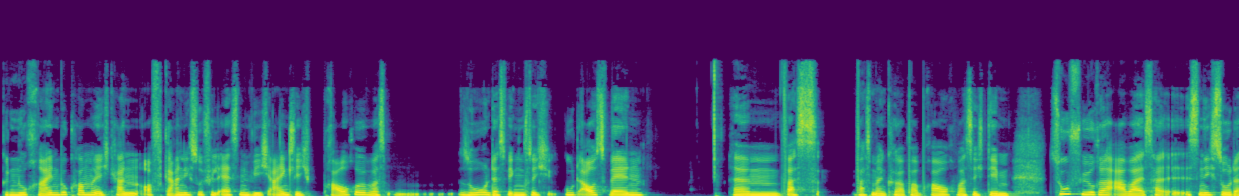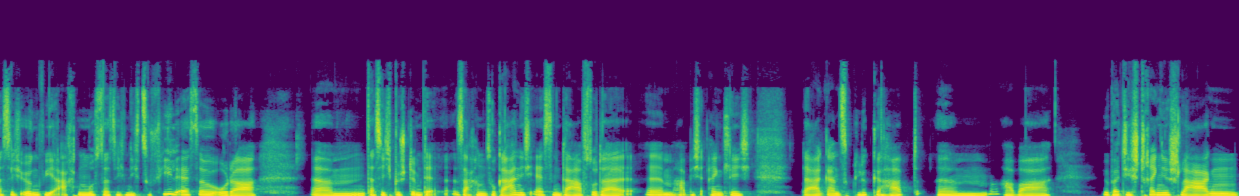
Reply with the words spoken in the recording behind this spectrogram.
genug reinbekomme. Ich kann oft gar nicht so viel essen, wie ich eigentlich brauche, was so und deswegen muss ich gut auswählen, ähm, was was mein Körper braucht, was ich dem zuführe. Aber es ist nicht so, dass ich irgendwie achten muss, dass ich nicht zu viel esse oder ähm, dass ich bestimmte Sachen so gar nicht essen darf. Oder ähm, habe ich eigentlich da ganz Glück gehabt. Ähm, aber über die Stränge schlagen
